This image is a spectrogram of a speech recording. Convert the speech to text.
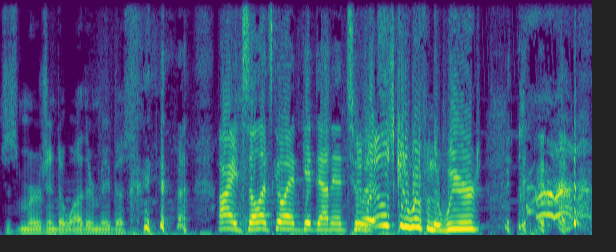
Just merge into other amoebas. All right, so let's go ahead and get down into He's like, it. Let's get away from the weird.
